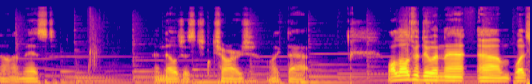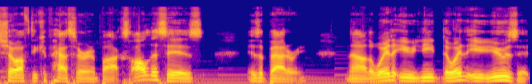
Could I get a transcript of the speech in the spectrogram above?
Oh, I missed. And they'll just charge like that. While those are doing that, um, let's show off the capacitor in a box. All this is is a battery. Now, the way that you need, the way that you use it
